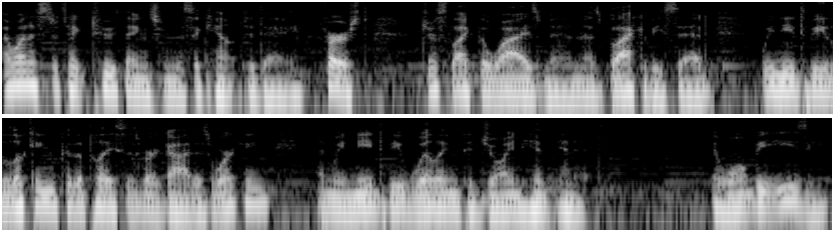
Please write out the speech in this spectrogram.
I want us to take two things from this account today. First, just like the wise men, as Blackaby said, we need to be looking for the places where God is working, and we need to be willing to join Him in it. It won't be easy.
